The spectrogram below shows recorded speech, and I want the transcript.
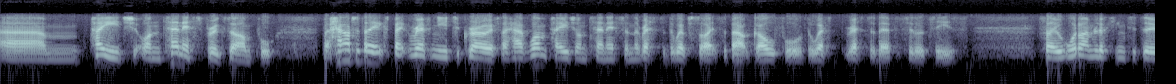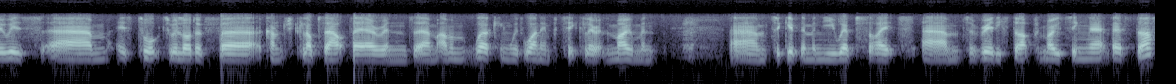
um, page on tennis, for example, but how do they expect revenue to grow if they have one page on tennis and the rest of the website's about golf or the rest of their facilities? So what I'm looking to do is um, is talk to a lot of uh, country clubs out there, and um, I'm working with one in particular at the moment um, to give them a new website um, to really start promoting their, their stuff.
